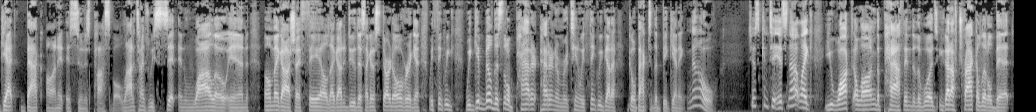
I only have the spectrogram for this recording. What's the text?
get back on it as soon as possible. A lot of times we sit and wallow in, oh my gosh, I failed. I got to do this. I got to start over again. We think we we give build this little pattern pattern and routine. We think we've got to go back to the beginning. No. Just continue. It's not like you walked along the path into the woods, you got off track a little bit,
